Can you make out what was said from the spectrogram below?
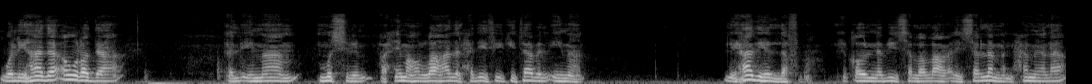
ولهذا أورد الإمام مسلم رحمه الله هذا الحديث في كتاب الإيمان لهذه اللفظة. لقول النبي صلى الله عليه وسلم من حمل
